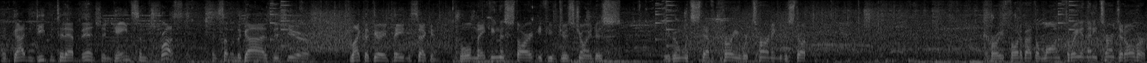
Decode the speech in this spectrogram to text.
Have gotten deep into that bench and gained some trust in some of the guys this year, like a Gary Payton second. Poole making the start if you've just joined us. Even with Steph Curry returning to the start. Curry thought about the long three and then he turns it over.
